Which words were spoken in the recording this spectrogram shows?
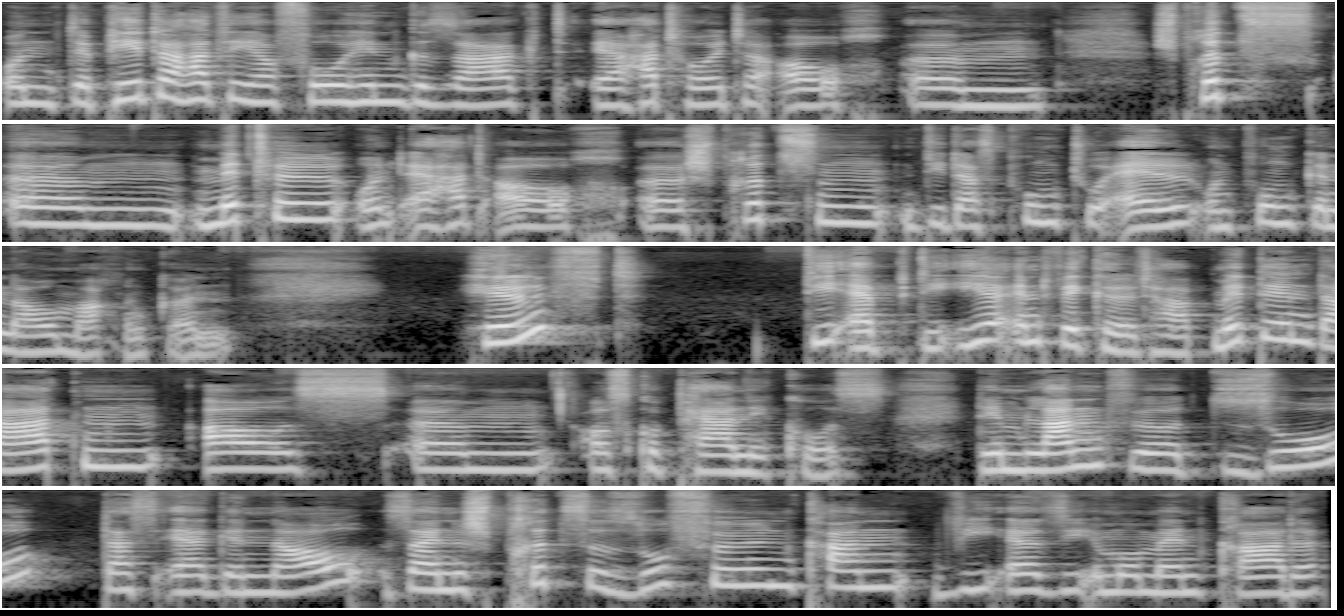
Und der Peter hatte ja vorhin gesagt, er hat heute auch ähm, Spritzmittel ähm, und er hat auch äh, Spritzen, die das punktuell und punktgenau machen können. Hilft die App, die ihr entwickelt habt, mit den Daten aus, ähm, aus Copernicus, dem Landwirt so, dass er genau seine Spritze so füllen kann, wie er sie im Moment gerade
